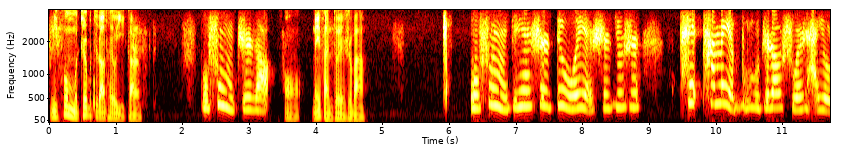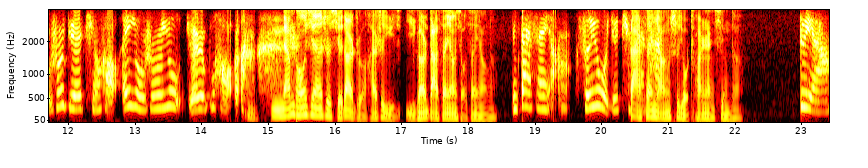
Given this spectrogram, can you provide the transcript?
你父母知不知道他有乙肝儿？我父母知道，哦，没反对是吧？我父母这件事对我也是，就是他他们也不知道说啥，有时候觉得挺好，哎，有时候又觉得不好了。你男朋友现在是携带者还是乙乙肝大三阳、小三阳了？大三阳，所以我就挺大三。阳是有传染性的，对呀、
